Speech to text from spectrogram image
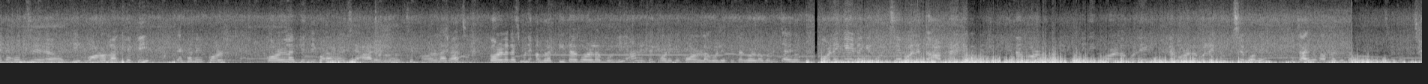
এটা হচ্ছে কি? করলা খেতি। এখানে কর- করলা খেতি করা হয়েছে, আর এগুলো হচ্ছে করলা গাছ। করলা গাছ মানে আমরা তিতা করলা বলি, আর এটাকে অনেকে করলা বলে, তিতা করলা বলে, যাই হোক, অনেকে এটাকে উচ্ছে বলে, তো আমরা এটাকে তিতা করলা বলি অনেকে করলা বলে, তিতা করলা বলে, উচ্ছে বলে। তো যাই হোক, আমরা যেটা উচ্ছে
